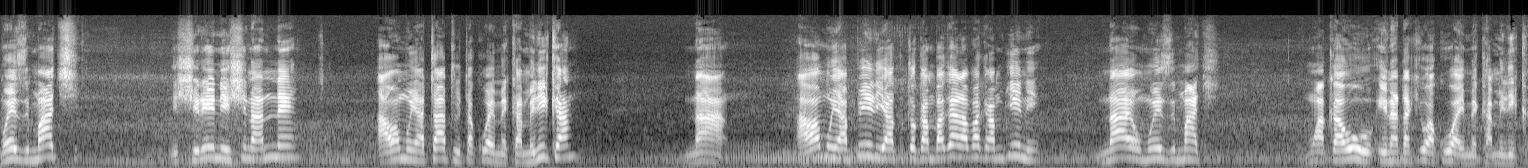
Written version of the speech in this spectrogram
Mwezi Machi 2024 awamu ya tatu itakuwa imekamilika na awamu ya pili ya kutoka Mbagala mpaka mjini nayo mwezi Machi mwaka huu inatakiwa kuwa imekamilika.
